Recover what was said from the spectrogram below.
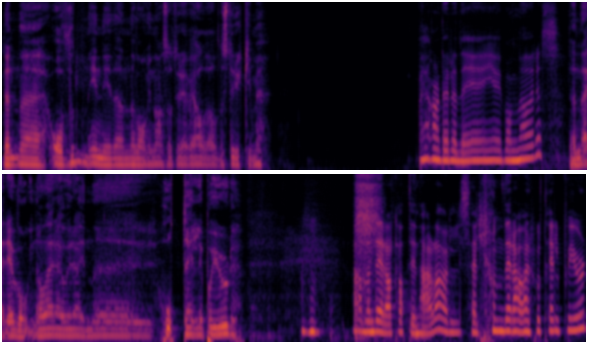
den uh, ovnen inni den vogna, så tror jeg vi alle hadde stryket med. Har dere det i vogna deres? Den der vogna der er jo reine hotellet på hjul. Ja, men dere har tatt inn her, da, selv om dere har hotell på hjul?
